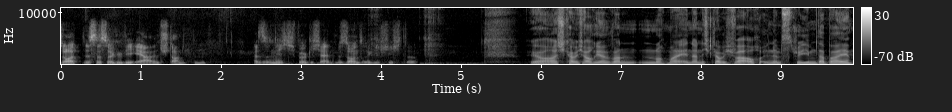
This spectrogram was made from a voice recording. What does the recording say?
dort ist es irgendwie eher entstanden. Also nicht wirklich eine besondere Geschichte. Ja, ich kann mich auch irgendwann nochmal erinnern. Ich glaube, ich war auch in einem Stream dabei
